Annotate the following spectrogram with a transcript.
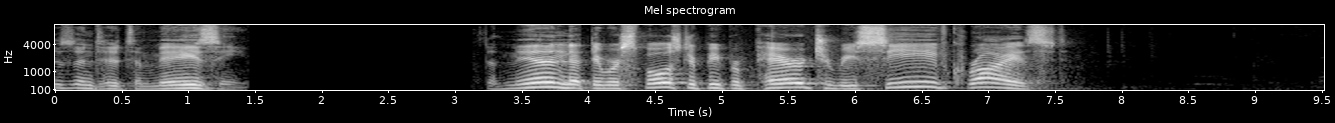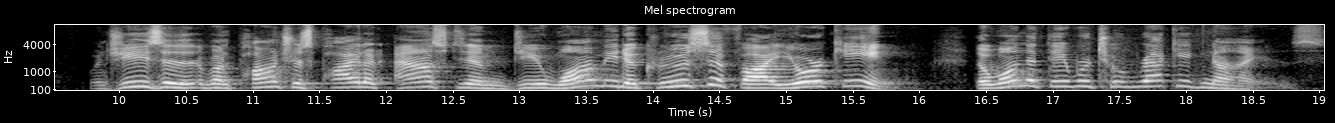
Isn't it amazing? The men that they were supposed to be prepared to receive Christ. When Jesus, when Pontius Pilate asked him, Do you want me to crucify your king? The one that they were to recognize.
